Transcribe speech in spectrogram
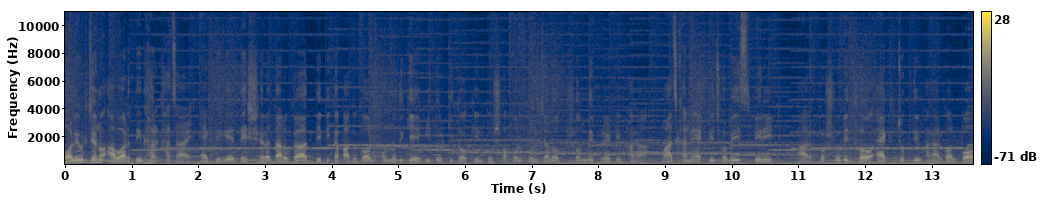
বলিউড যেন আবার দ্বিধার খাঁচায়। একদিকে দেশসেরা তারকা দীপিকা পাদুকন অন্যদিকে বিতর্কিত কিন্তু সফল পরিচালক সন্দীপ রেড্ডি ভাঙা। মাঝখানে একটি ছবি স্পিরিট আর প্রশ্নবিদ্ধ এক চুক্তি ভাঙার গল্প।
